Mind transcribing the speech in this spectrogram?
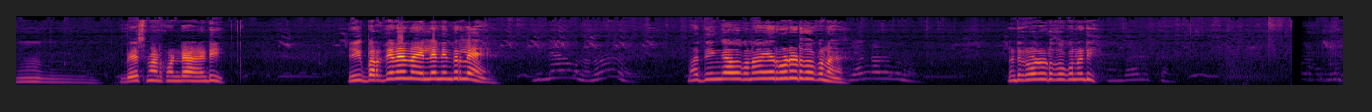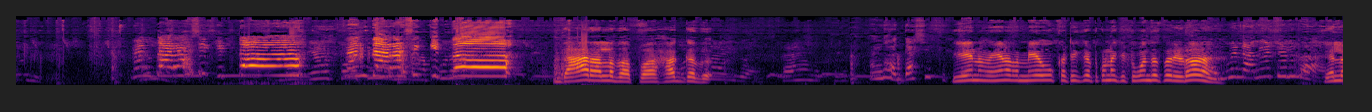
ಹ್ಮ್ ಬೇಸ್ ಮಾಡ್ಕೊಂಡೆ ನಡಿ. ಈಗ ಬರ್ದೇನೆ ನಾ ಇಲ್ಲೇ ನಿಂದ್ರಲೆ. ಇಲ್ಲೇ ಆಗ ನಾನು ಮತ್ ಹಿಂಗ ಹೋಗೋಣ ಏ ರೋಡ್ ಹಿಡ್ದೋಗೋಣ ನಡಿ ರೋಡ್ ಹಿಡ್ದೋಗೋ ನಡಿ. ದಾರ ಅಲ್ಲದಪ್ಪ ಹಗ್ಗದ. ಏನು, ಏನಾರ ಮೇವು ಕಟ್ಟಿಗೆ ಕಟ್ಕೊಂಡಾಗ ಇಟ್ಕೊಂಡಿರ್ತಾರ ಇಡ? ಎಲ್ಲ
